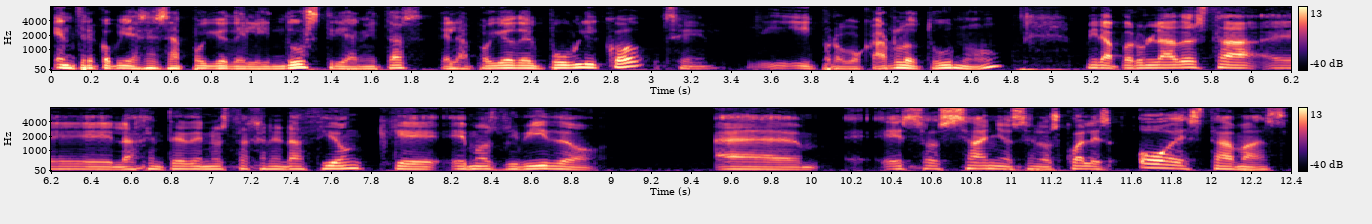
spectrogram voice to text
Entre comillas, ese apoyo de la industria, necesitas el apoyo del público Sí. y provocarlo tú, ¿no? Mira, por un lado está eh, la gente de nuestra generación que hemos vivido eh, esos años en los cuales o estabas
